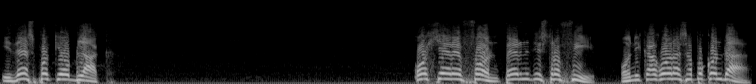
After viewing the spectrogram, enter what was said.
η Δέσπο και ο Μπλακ. Ο Χερεφών παίρνει τη στροφή. Ο Νικαγόρας από κοντά.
